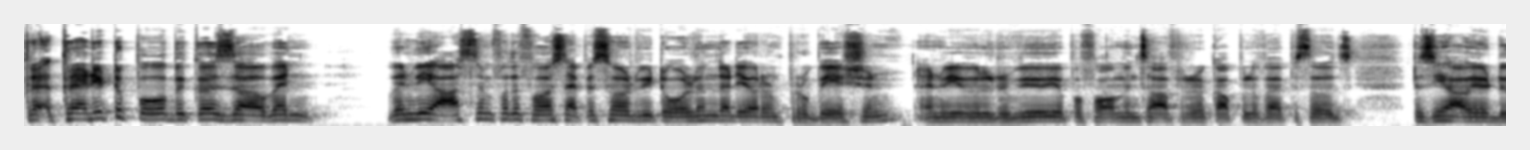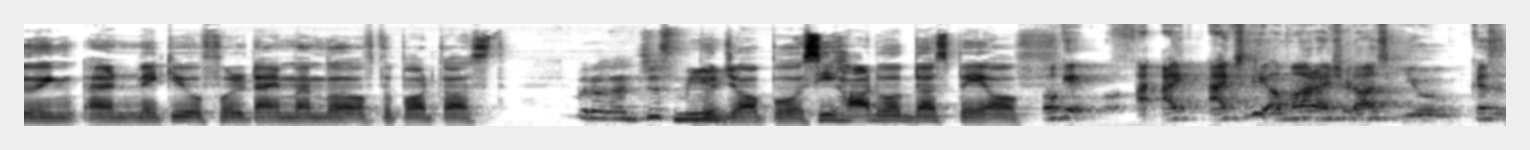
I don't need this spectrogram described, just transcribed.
cre- credit to Poe because uh, when when we asked him for the first episode, we told him that you're on probation and we will review your performance after a couple of episodes to see how you're doing and make you a full time member of the podcast. bro, that's just me. Good job, Poe. See, hard work does pay off. Okay, I, I actually Amar, I should ask you because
